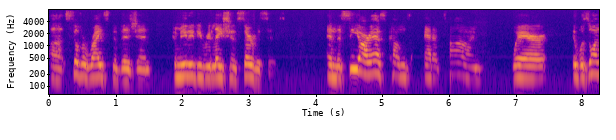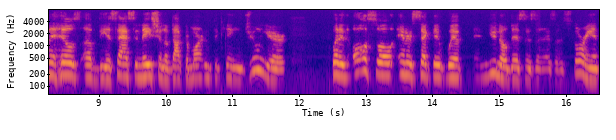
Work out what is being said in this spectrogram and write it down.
uh, Civil Rights Division Community Relations Services. And the CRS comes at a time where it was on the heels of the assassination of Dr. Martin Luther King Jr., but it also intersected with, and you know this as a, as a historian,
